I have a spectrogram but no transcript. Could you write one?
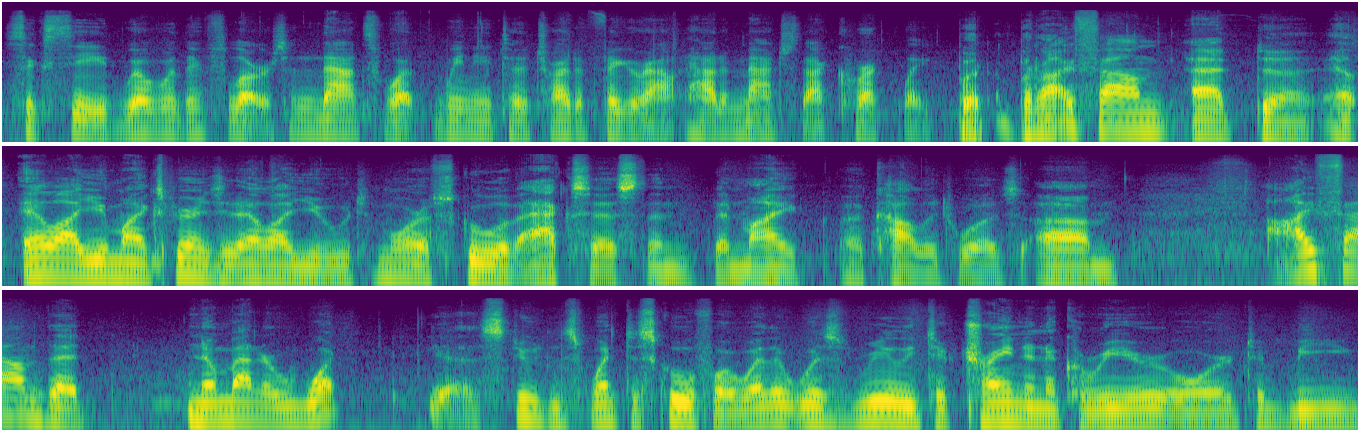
succeed? Where will they flourish? And that's what we need to try to figure out how to match that correctly. But but I found at uh, LIU, my experience at LIU, which is more a school of access than than my uh, college was, um, I found that no matter what uh, students went to school for, whether it was really to train in a career or to be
